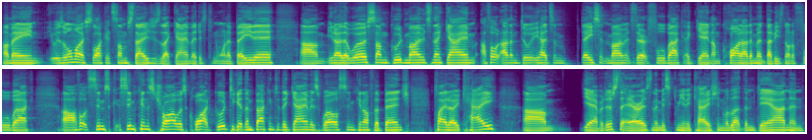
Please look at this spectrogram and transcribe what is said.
I mean, it was almost like at some stages of that game, they just didn't want to be there. Um, you know, there were some good moments in that game. I thought Adam Doueihi had some decent moments there at fullback. Again, I'm quite adamant that he's not a fullback. Uh, I thought Sims- Simpkins' try was quite good to get them back into the game as well. Simpkin off the bench played okay. Um, yeah, but just the errors and the miscommunication would let them down. And,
